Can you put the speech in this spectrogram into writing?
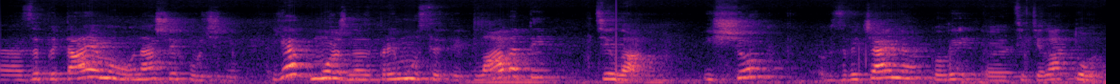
Е, Запитаємо у наших учнів, як можна примусити плавати тіла? І що, звичайно, коли е, ці тіла тонуть?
